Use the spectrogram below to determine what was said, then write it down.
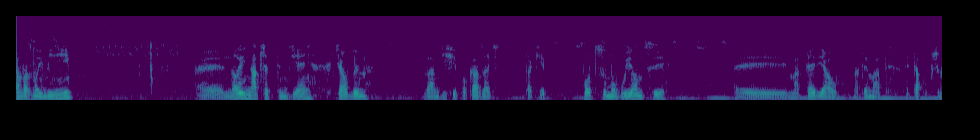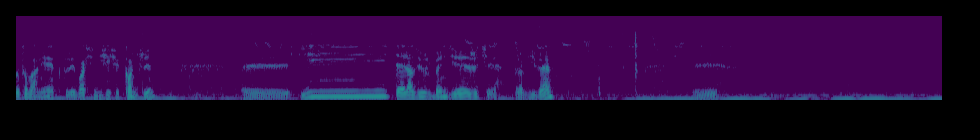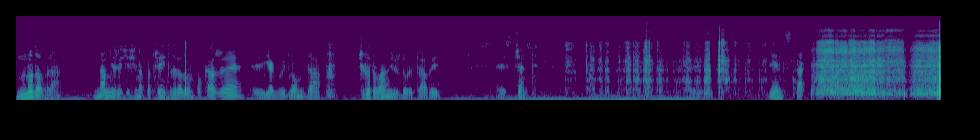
Witam Was moi mini. E, No i nadszedł ten dzień. Chciałbym Wam dzisiaj pokazać takie podsumowujący e, materiał na temat etapu przygotowanie, który właśnie dzisiaj się kończy. E, I teraz już będzie życie prawdziwe. No dobra, na mnie żeście się napatrzyli, to teraz Wam pokażę, e, jak wygląda przygotowany już do wyprawy e, sprzęt. E, Więc tak,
